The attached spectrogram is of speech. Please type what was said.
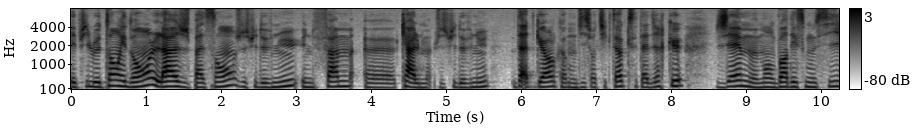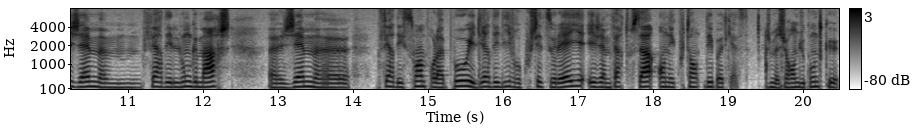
Et puis le temps aidant, l'âge passant, je suis devenue une femme calme. Je suis devenue that girl, comme on dit sur TikTok, c'est-à-dire que j'aime boire des smoothies, j'aime faire des longues marches, j'aime faire des soins pour la peau et lire des livres au coucher de soleil, et j'aime faire tout ça en écoutant des podcasts. Je me suis rendu compte que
